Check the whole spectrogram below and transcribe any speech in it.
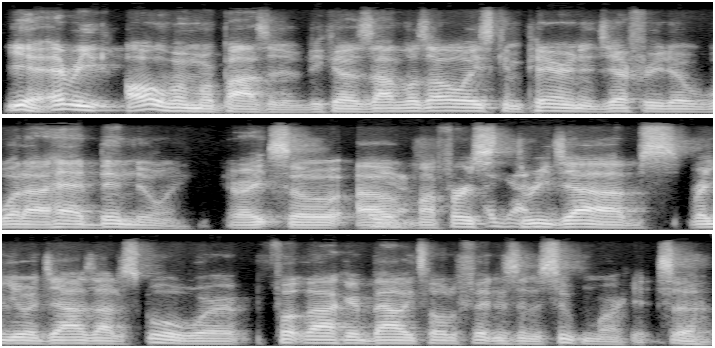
Yeah, every all of them were positive because I was always comparing it, Jeffrey, to what I had been doing. Right. So uh, Oh, yeah. my first three jobs, regular jobs out of school, were Foot Locker, Bally Total Fitness, and the supermarket. So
